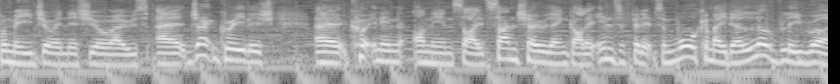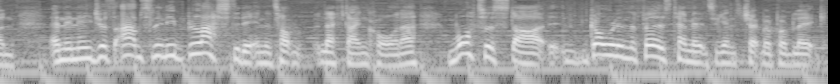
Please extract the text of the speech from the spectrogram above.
for me during this Euros. Uh, Jack Grealish uh, cutting in on the inside. Sancho then got it into Phillips, and Walker made a lovely run, and then he just absolutely blasted it in the top left-hand corner. What a start! Goal in the first 10 minutes against Czech Republic.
